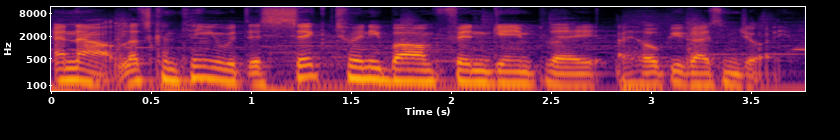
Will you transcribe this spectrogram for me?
And now let's continue with this sick 20 bomb Finn gameplay. I hope you guys enjoy.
